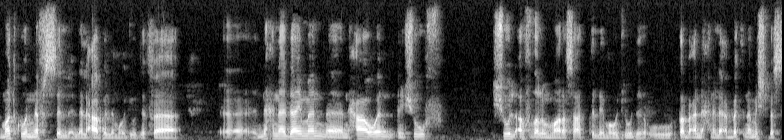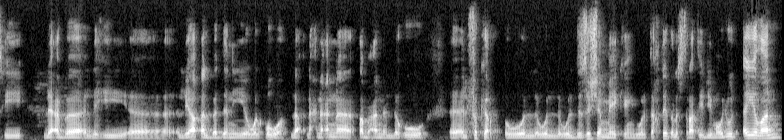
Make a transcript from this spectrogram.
ما تكون نفس الألعاب اللي موجودة. ف آه، نحن دائما نحاول نشوف شو الأفضل الممارسات اللي موجودة. وطبعا نحن لعبتنا مش بس هي لعبة اللي هي آه، اللياقة البدنية والقوة. لا نحن عندنا طبعا اللي هو الفكر وال decision making والتخطيط الاستراتيجي موجود أيضا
